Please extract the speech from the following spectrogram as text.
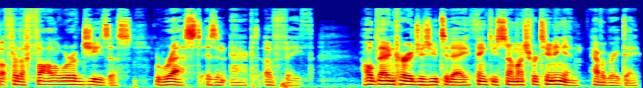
but for the follower of Jesus, rest is an act of faith. I hope that encourages you today. Thank you so much for tuning in. Have a great day.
